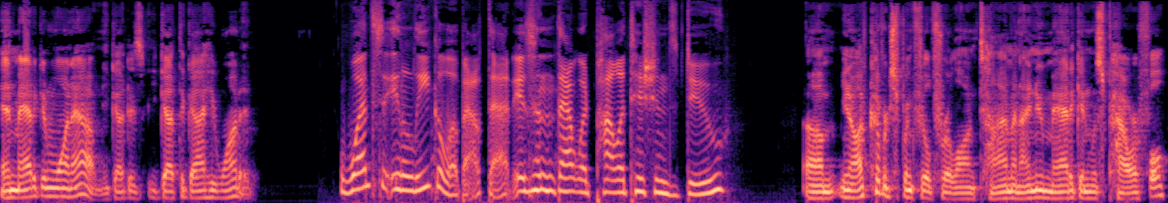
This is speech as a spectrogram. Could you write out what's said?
and Madigan won out. And he got his, he got the guy he wanted. What's illegal about that? Isn't that what politicians do? Um, you know, I've covered Springfield for a long time, and I knew Madigan was powerful.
